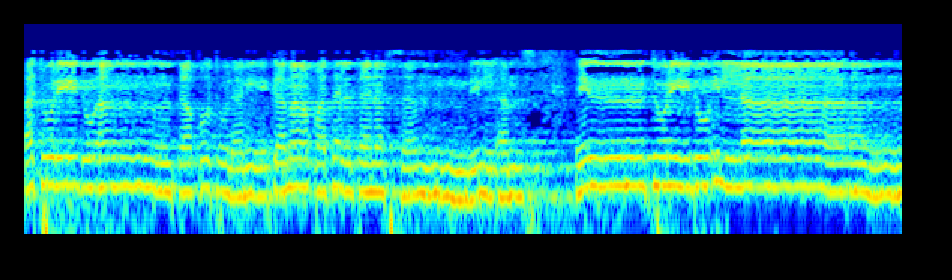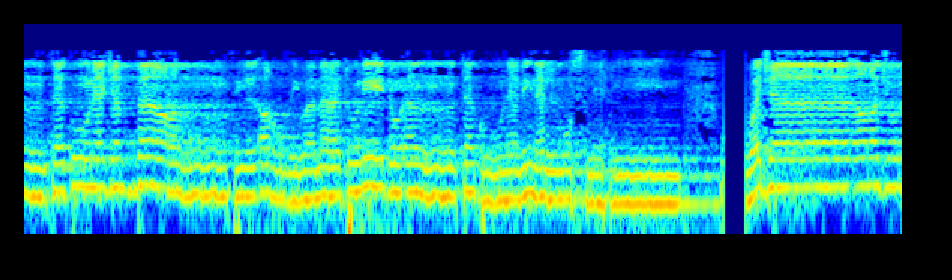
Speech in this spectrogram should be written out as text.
أتريد أن تقتلني كما قتلت نفسا بالأمس؟ إن تريد إلا أن تكون جبارا في الأرض وما تريد أن تكون من المصلحين. وجاء رجل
